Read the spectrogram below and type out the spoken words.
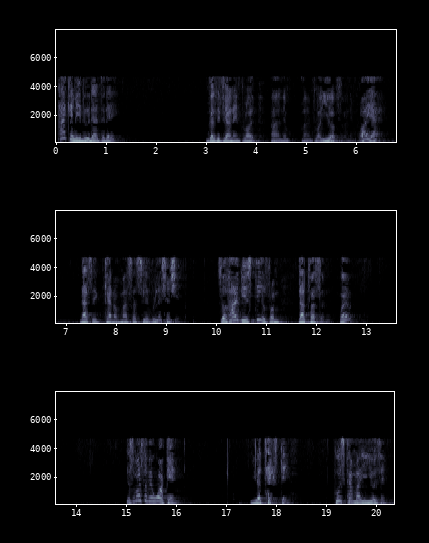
How can you do that today? Because if you're an, employ, an, an employee of an employer, that's a kind of master slave relationship. So, how do you steal from that person? Well, you're supposed to be working. You are texting. Whose time are you using?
